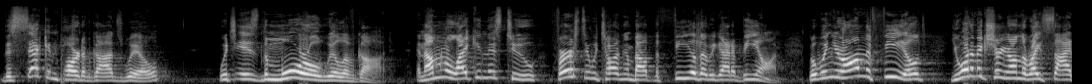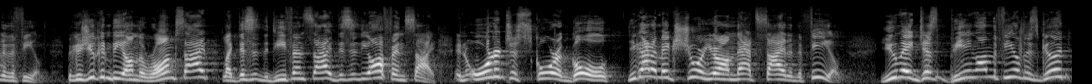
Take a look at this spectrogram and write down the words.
the second part of God's will, which is the moral will of God. And I'm going to liken this to first, are we talking about the field that we got to be on? But when you're on the field, you want to make sure you're on the right side of the field because you can be on the wrong side, like this is the defense side, this is the offense side. In order to score a goal, you got to make sure you're on that side of the field. You may just being on the field is good,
